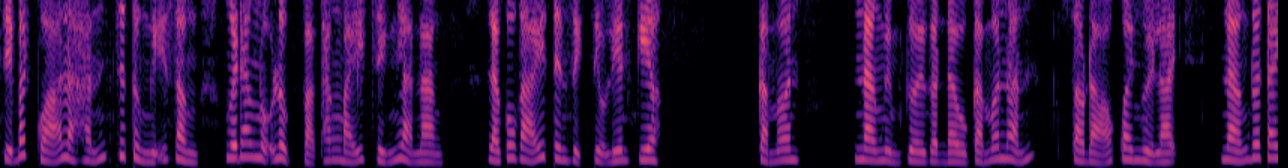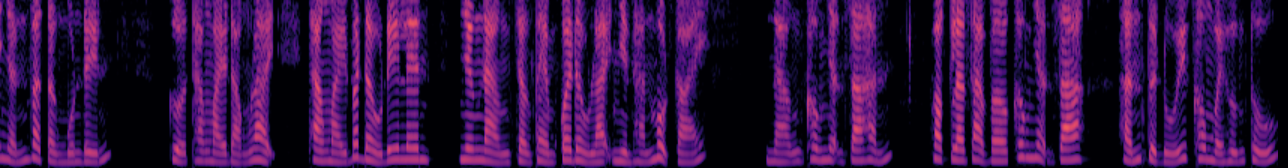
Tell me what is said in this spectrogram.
chỉ bất quá là hắn chưa từng nghĩ rằng người đang nỗ lực vào thang máy chính là nàng, là cô gái tên dịch tiểu liên kia. Cảm ơn. Nàng mỉm cười gật đầu cảm ơn hắn, sau đó quay người lại. Nàng đưa tay nhấn vào tầng muốn đến. Cửa thang máy đóng lại, thang máy bắt đầu đi lên, nhưng nàng chẳng thèm quay đầu lại nhìn hắn một cái. Nàng không nhận ra hắn, hoặc là giả vờ không nhận ra, hắn tuyệt đối không mấy hứng thú.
